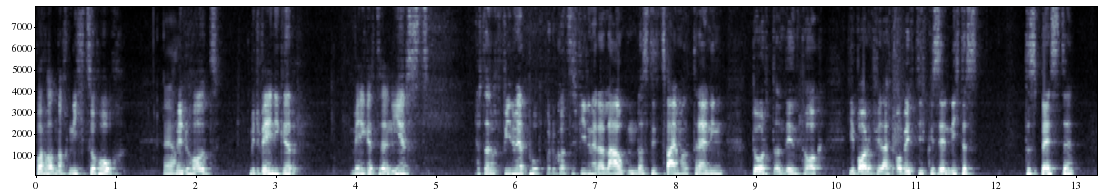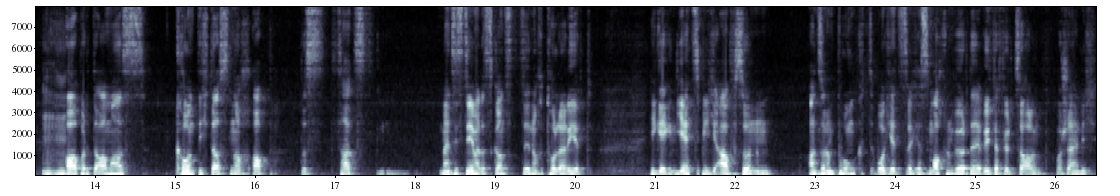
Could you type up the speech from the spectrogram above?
war halt noch nicht so hoch. Ja. Wenn du halt mit weniger, weniger trainierst, hast du einfach viel mehr Puffer, du kannst dir viel mehr erlauben. Dass die zweimal Training dort an dem Tag, die waren vielleicht objektiv gesehen nicht das, das Beste, mhm. aber damals konnte ich das noch ab. Das, das hat, mein System hat das Ganze noch toleriert. Hingegen jetzt bin ich auf so einem, an so einem Punkt, wo ich jetzt, wenn ich das machen würde, würde ich dafür zahlen, wahrscheinlich.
